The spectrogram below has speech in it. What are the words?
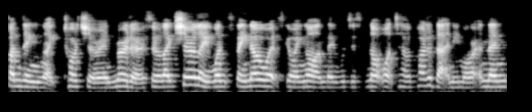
funding like torture and murder. So like surely once they know what's going on, they would just not want to have a part of that anymore. And then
